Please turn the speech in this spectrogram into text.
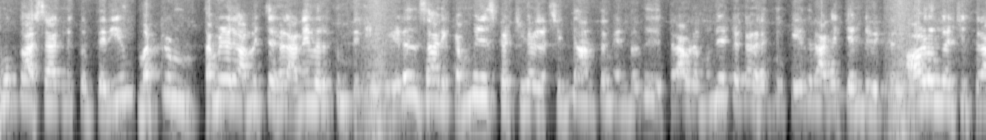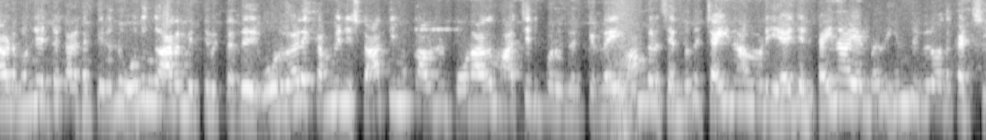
மு க ஸ்டாலினுக்கும் தெரியும் மற்றும் தமிழக அமைச்சர்கள் அனைவருக்கும் தெரியும். இடதுசாரி கம்யூனிஸ்ட் கட்சிகள் சித்தாந்தம் என்பது திராவிட முன்னேற்ற கழகத்திற்கு எதிராக சென்று விட்டது ஆளுங்கட்சி திராவிட முன்னேற்ற கழகத்திலிருந்து ஒதுங்க ஆரம்பித்து விட்டது. ஒருவேளை கம்யூனிஸ்ட் அதிமுகவுடன் போனாலும் ஆச்சரியப்படுவதற்கில்லை. காங்கிரஸ் என்பது சைனாவுடைய ஏஜென்ட். சைனா என்பது இந்து விரோத கட்சி.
